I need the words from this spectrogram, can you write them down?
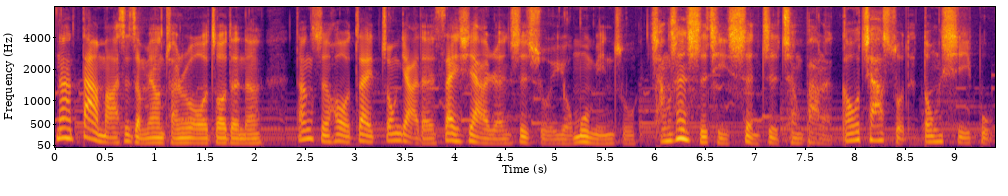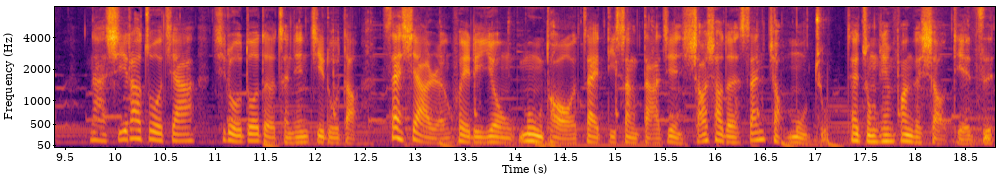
那大麻是怎么样传入欧洲的呢？当时候在中亚的塞西亚人是属于游牧民族，强盛时期甚至称霸了高加索的东西部。那希腊作家希罗多德曾经记录到，塞西亚人会利用木头在地上搭建小小的三角木柱，在中间放个小碟子，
